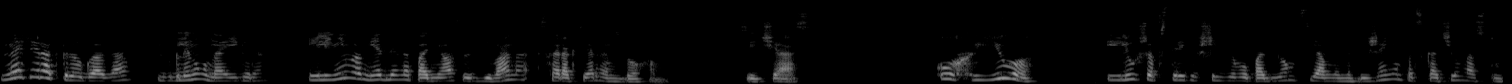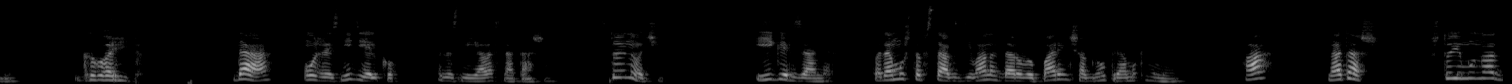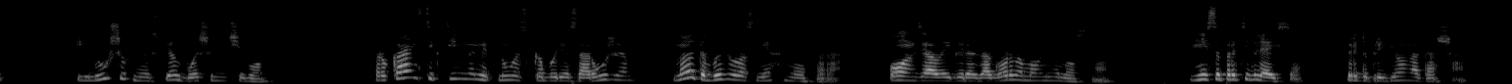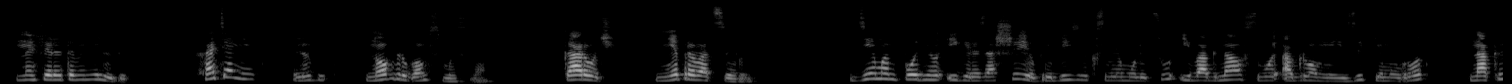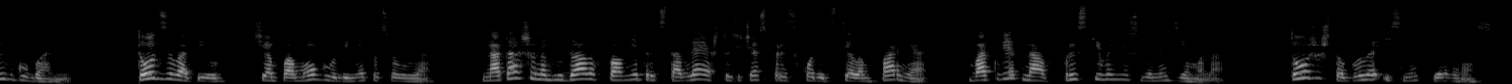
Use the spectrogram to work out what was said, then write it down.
Нефер открыл глаза, взглянул на Игоря и лениво медленно поднялся с дивана с характерным вздохом. «Сейчас». «Ох, ё!» Илюша, встретивший его подъем с явным напряжением, подскочил на стуле. «Говорит». «Да, уже с недельку», — засмеялась Наташа. «С той ночи». Игорь замер, потому что, встав с дивана, здоровый парень шагнул прямо к нему. «А? Наташ, что ему надо...» Илюшев не успел больше ничего. Рука инстинктивно метнулась к кобуре с оружием, но это вызвало смех Нефера. Он взял Игоря за горло молниеносно. «Не сопротивляйся», — предупредила Наташа. Нефер этого не любит. Хотя нет, любит, но в другом смысле. Короче, не провоцируй. Демон поднял Игоря за шею, приблизил к своему лицу и вогнал свой огромный язык ему в рот, накрыв губами. Тот завопил, чем помог глубине поцелуя. Наташа наблюдала, вполне представляя, что сейчас происходит с телом парня в ответ на впрыскивание слюны демона. То же, что было и с ней в первый раз.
